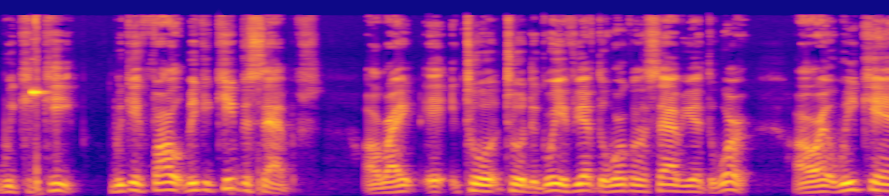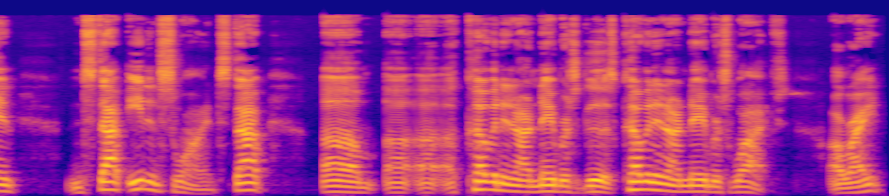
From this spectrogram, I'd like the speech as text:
we can keep. We can follow, we can keep the Sabbaths, all right, it, to, a, to a degree. If you have to work on the Sabbath, you have to work, all right. We can stop eating swine, stop um, uh, uh, uh coveting our neighbor's goods, coveting our neighbor's wives, all right.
